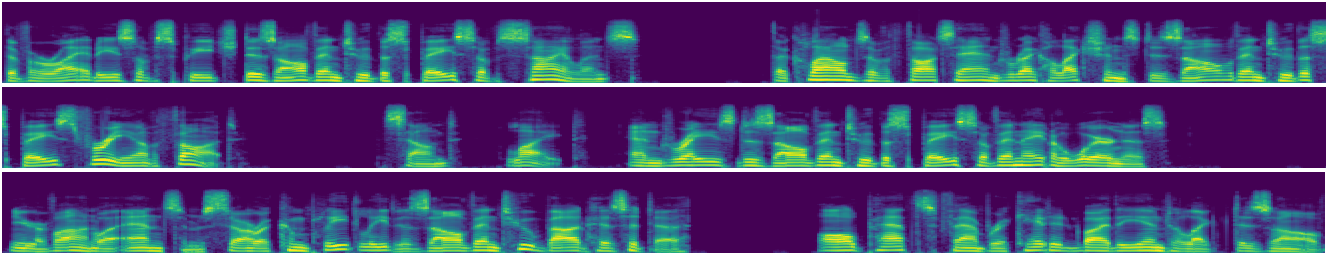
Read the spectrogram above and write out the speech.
The varieties of speech dissolve into the space of silence. The clouds of thoughts and recollections dissolve into the space free of thought. Sound, light, and rays dissolve into the space of innate awareness. Nirvana and samsara completely dissolve into bodhicitta. All paths fabricated by the intellect dissolve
